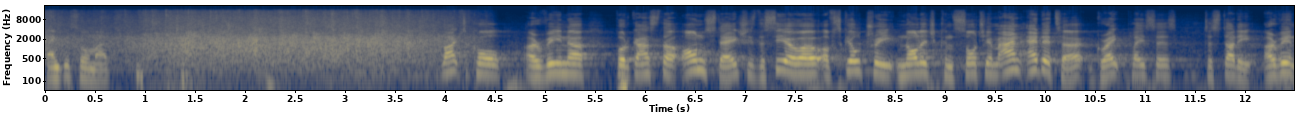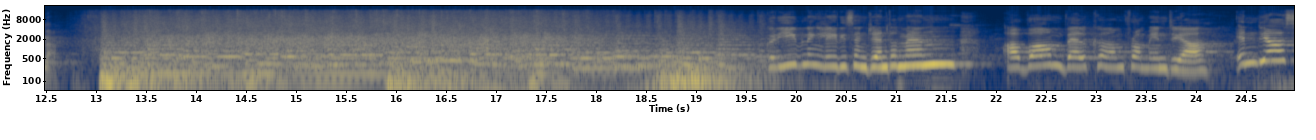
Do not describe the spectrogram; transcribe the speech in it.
Thank you so much. Like to call Arvina Burgasta on stage. She's the COO of Skilltree Knowledge Consortium and editor, Great Places to Study. Arvina. Good evening, ladies and gentlemen. A warm welcome from India. India's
